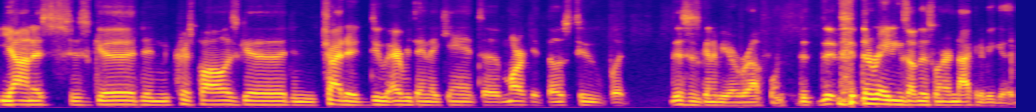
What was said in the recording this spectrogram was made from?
Giannis is good and Chris Paul is good and try to do everything they can to market those two. But this is going to be a rough one. The, the, the ratings on this one are not going to be good.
